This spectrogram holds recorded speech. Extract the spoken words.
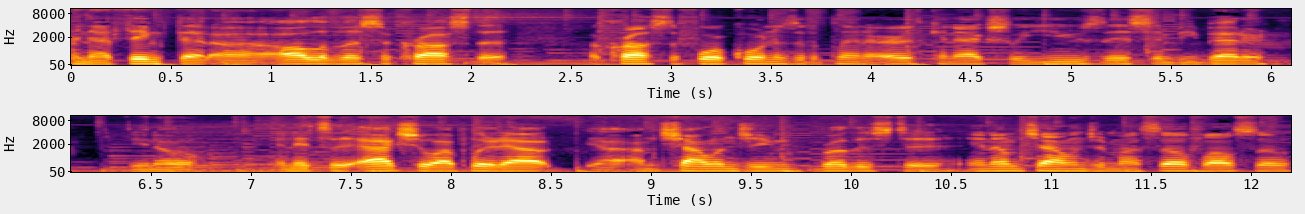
And i think that uh, all of us across the across the four corners of the planet earth can actually use this and be better you know? And it's an actual i put it out i'm challenging brothers to and i'm challenging myself also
